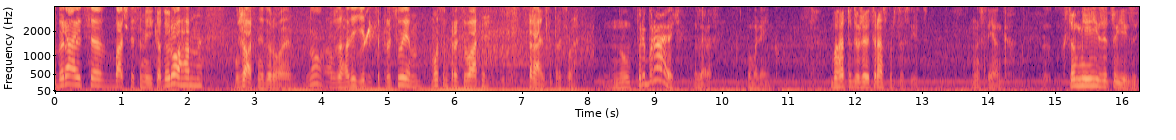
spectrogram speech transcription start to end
Збираються, бачите самі, яка дорога, ужасні дороги. Ну, а взагалі їдеться, працюємо, мусимо працювати, стараємося працювати. Ну, прибирають зараз помаленьку. Багато дуже транспорту стоїть на стоянках. Хто вміє їздити, то їздить.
